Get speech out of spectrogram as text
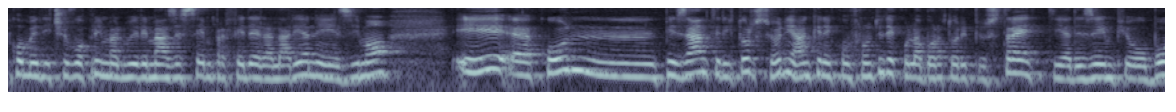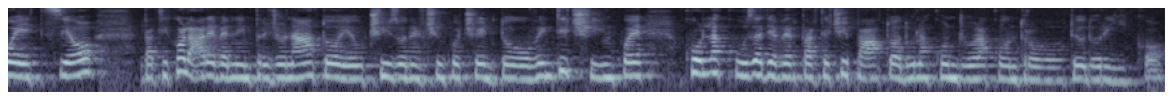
come dicevo prima, lui rimase sempre fedele all'arianesimo e eh, con pesanti ritorsioni anche nei confronti dei collaboratori più stretti, ad esempio Boezio, in particolare venne imprigionato e ucciso nel 525 con l'accusa di aver partecipato ad una congiura contro Teodorico.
